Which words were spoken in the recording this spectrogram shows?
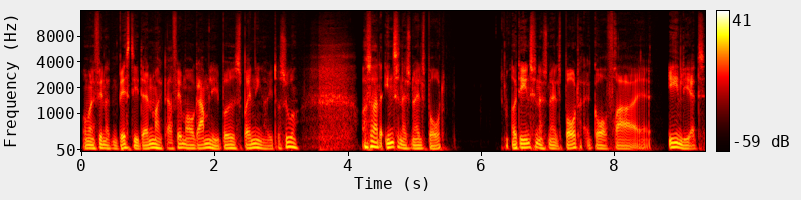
hvor man finder den bedste i Danmark, der er fem år gamle i både sprinting og i dressur. Og så er der international sport, og det internationale sport går fra øh, egentlig, at,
